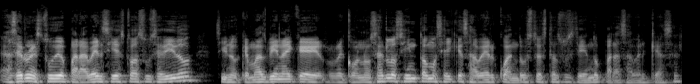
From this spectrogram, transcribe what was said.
hacer un estudio para ver si esto ha sucedido, sino que más bien hay que reconocer los síntomas y hay que saber cuándo esto está sucediendo para saber qué hacer.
